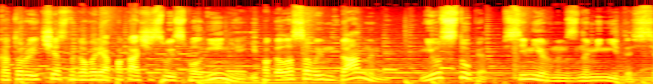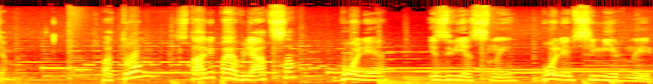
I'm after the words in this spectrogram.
которые, честно говоря, по качеству исполнения и по голосовым данным не уступят всемирным знаменитостям. Потом стали появляться более известные, более всемирные.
